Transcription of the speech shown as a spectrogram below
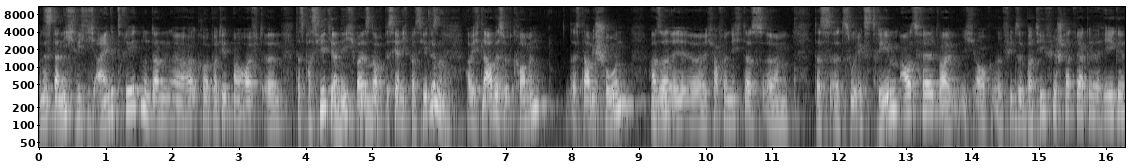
und es ist dann nicht richtig eingetreten und dann äh, kolportiert man oft, äh, das passiert ja nicht, weil es mhm. doch bisher nicht passiert genau. ist. Aber ich glaube, es wird kommen. Das glaube ich schon. Also mhm. äh, ich hoffe nicht, dass ähm, das äh, zu extrem ausfällt, weil ich auch äh, viel Sympathie für Stadtwerke hege.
